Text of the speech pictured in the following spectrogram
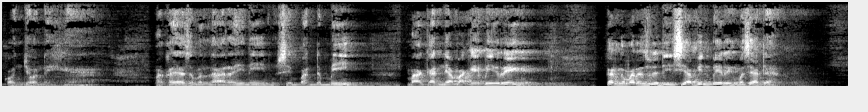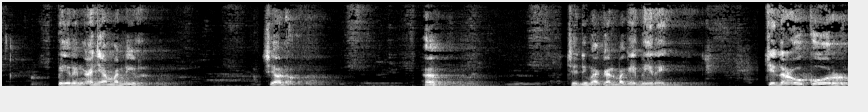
konjone. Ya. Makanya sementara ini musim pandemi makannya pakai piring. Kan kemarin sudah disiapin piring masih ada. Piring anyaman nih loh. Siono. Hah? Jadi makan pakai piring. Citra ukur.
